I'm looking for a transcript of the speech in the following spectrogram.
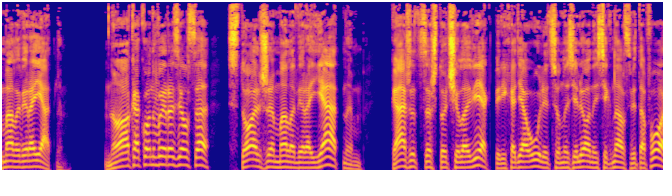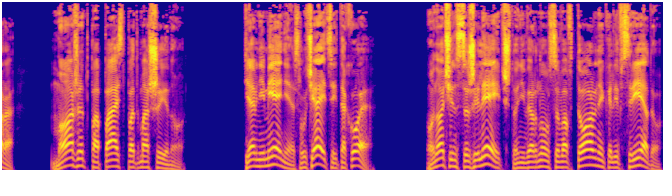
маловероятным. Но, как он выразился, столь же маловероятным кажется, что человек, переходя улицу на зеленый сигнал светофора, может попасть под машину. Тем не менее, случается и такое. Он очень сожалеет, что не вернулся во вторник или в среду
